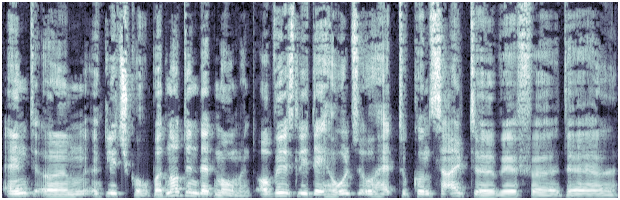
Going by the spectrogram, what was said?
and um, Klitschko, but not in that moment. Obviously, they also had to consult uh, with uh, the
